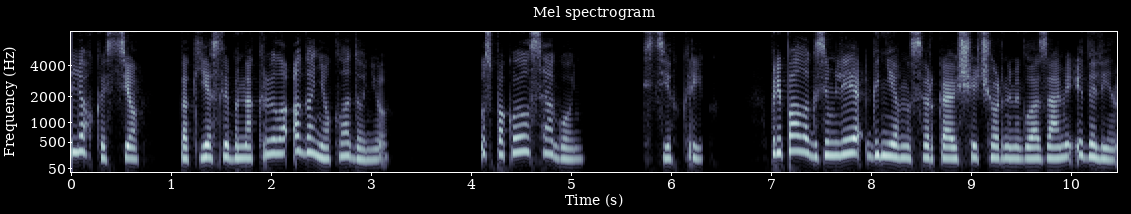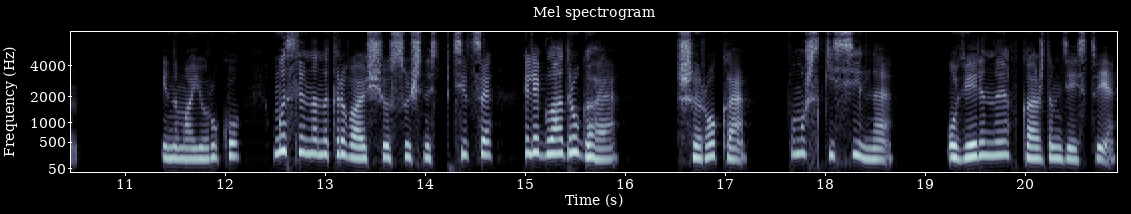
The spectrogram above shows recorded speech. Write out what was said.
легкостью, как если бы накрыла огонек ладонью. Успокоился огонь. Стих крик. Припала к земле гневно сверкающая черными глазами Эделин. И на мою руку, мысленно накрывающую сущность птицы, легла другая, широкая, по-мужски сильная, уверенная в каждом действии.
